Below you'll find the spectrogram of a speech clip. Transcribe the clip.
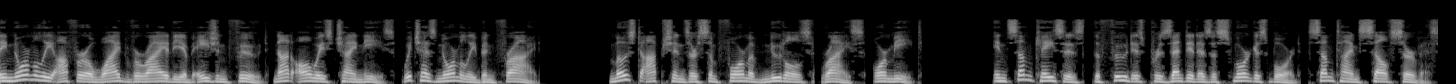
They normally offer a wide variety of Asian food not always Chinese, which has normally been fried. Most options are some form of noodles, rice, or meat. In some cases, the food is presented as a smorgasbord, sometimes self-service.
